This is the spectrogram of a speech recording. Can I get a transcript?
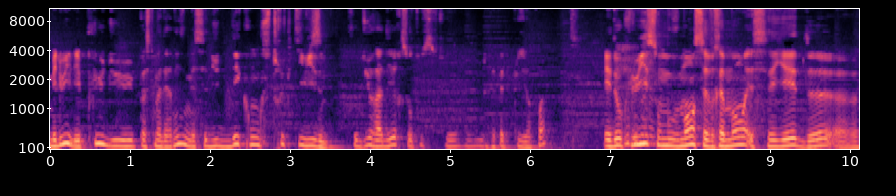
Mais lui, il est plus du postmodernisme, mais c'est du déconstructivisme. C'est dur à dire, surtout si tu je le répète plusieurs fois. Et donc lui, son mouvement, c'est vraiment essayer de euh,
